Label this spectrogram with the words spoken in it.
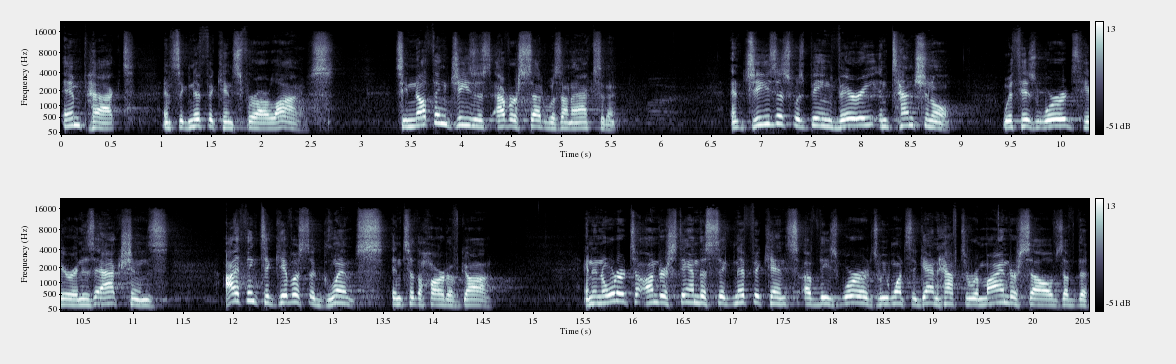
impact and significance for our lives. See, nothing Jesus ever said was on accident. And Jesus was being very intentional with his words here and his actions, I think to give us a glimpse into the heart of God. And in order to understand the significance of these words, we once again have to remind ourselves of the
